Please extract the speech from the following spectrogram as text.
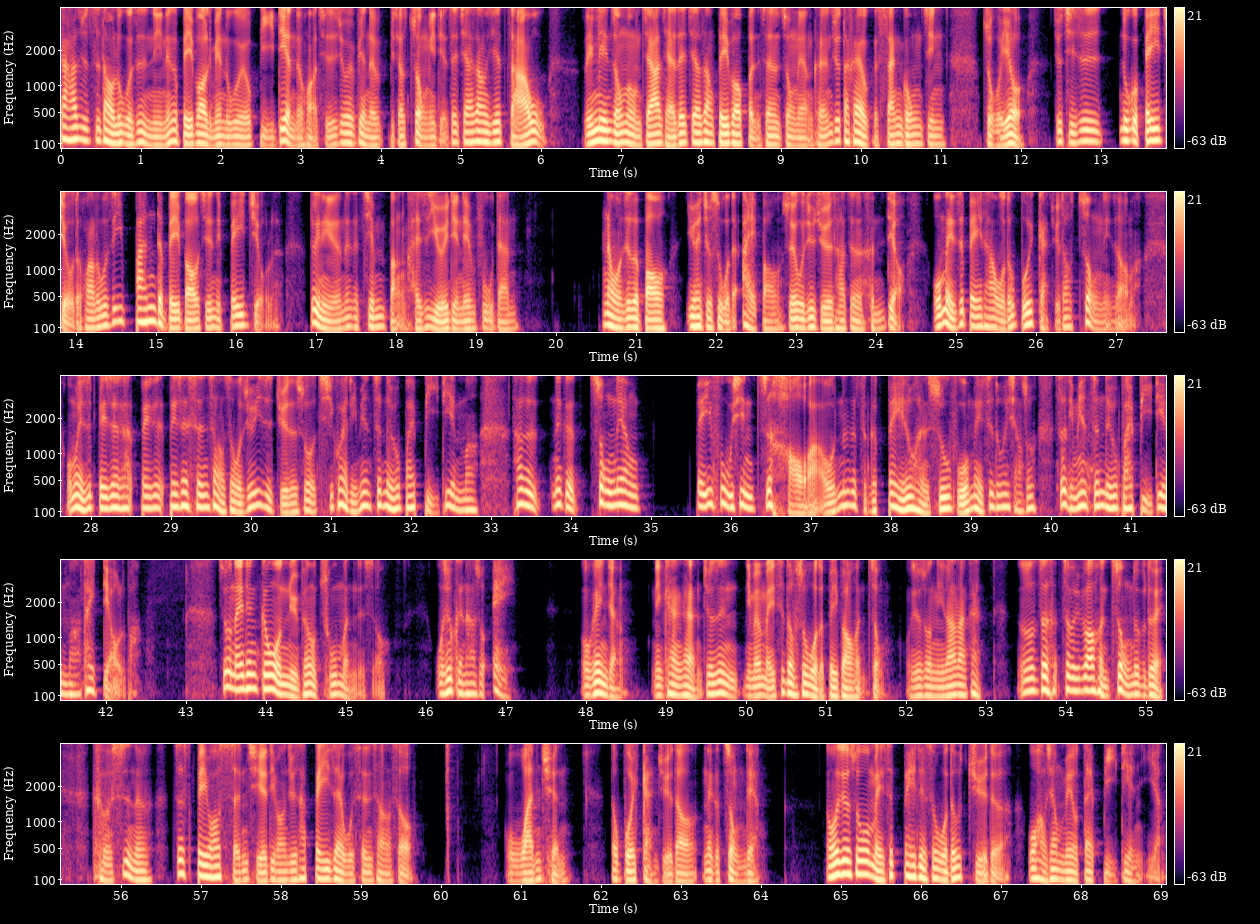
大家就知道，如果是你那个背包里面如果有笔电的话，其实就会变得比较重一点。再加上一些杂物，林林总总加起来，再加上背包本身的重量，可能就大概有个三公斤左右。就其实如果背久的话，如果是一般的背包，其实你背久了，对你的那个肩膀还是有一点点负担。那我这个包，因为就是我的爱包，所以我就觉得它真的很屌。我每次背它，我都不会感觉到重，你知道吗？我每次背在它背在背在身上的时候，我就一直觉得说奇怪，里面真的有摆笔电吗？它的那个重量背负性之好啊，我那个整个背都很舒服。我每次都会想说，这里面真的有摆笔电吗？太屌了吧！所以我那一天跟我女朋友出门的时候，我就跟她说：“哎，我跟你讲，你看看，就是你们每次都说我的背包很重，我就说你拿拿看。”我说这这背包很重，对不对？可是呢，这背包神奇的地方就是它背在我身上的时候，我完全都不会感觉到那个重量。然后就说我每次背的时候，我都觉得我好像没有带笔电一样。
